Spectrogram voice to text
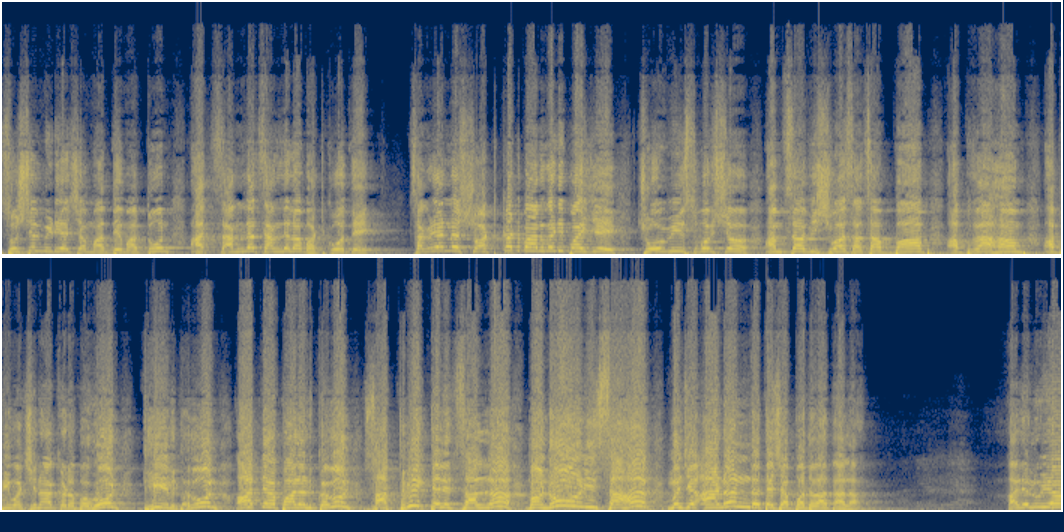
सोशल मीडियाच्या माध्यमातून आज चांगल्या चांगल्याला भटकवते. सगळ्यांना शॉर्टकट मार्गाडी पाहिजे. चोवीस वर्ष आमचा विश्वासाचा बाप अब्राहम अभिवचनाकडे बघून धीर धरून आज्ञा पालन करून सात्विकतेने चालला. म्हणून इसाहक म्हणजे आनंद त्याच्या पदरात आला. आले लुया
